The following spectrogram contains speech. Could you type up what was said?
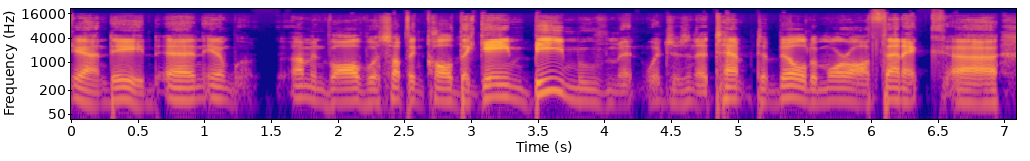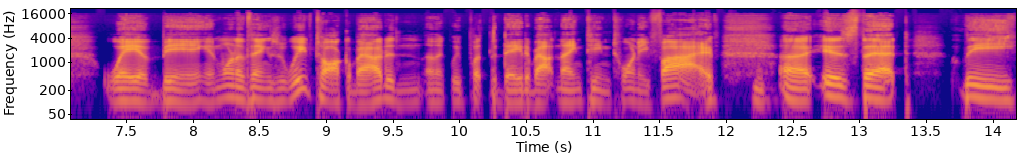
Yeah, indeed. And you know, I'm involved with something called the Game B movement, which is an attempt to build a more authentic uh, way of being. And one of the things that we've talked about, and I think we put the date about 1925, hmm. uh, is that the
